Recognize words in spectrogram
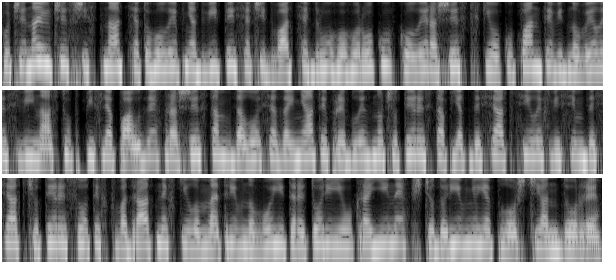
Починаючи з 16 липня 2022 року, коли рашистські окупанти відновили свій наступ після паузи, рашистам вдалося зайняти приблизно 450,84 квадратних кілометрів нової території України, що дорівнює площі Андорри.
